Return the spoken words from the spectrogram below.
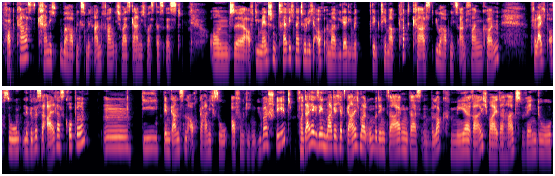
Podcast kann ich überhaupt nichts mit anfangen, ich weiß gar nicht, was das ist. Und äh, auf die Menschen treffe ich natürlich auch immer wieder, die mit dem Thema Podcast überhaupt nichts anfangen können. Vielleicht auch so eine gewisse Altersgruppe, die dem Ganzen auch gar nicht so offen gegenübersteht. Von daher gesehen mag ich jetzt gar nicht mal unbedingt sagen, dass ein Blog mehr Reichweite hat, wenn du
